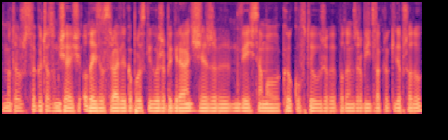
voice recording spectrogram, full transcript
Mateusz, swego czasu musiałeś odejść z Ostrowa Wielkopolskiego, żeby grać, żeby mówiłeś samo kroku w tył, żeby potem zrobić dwa kroki do przodu.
